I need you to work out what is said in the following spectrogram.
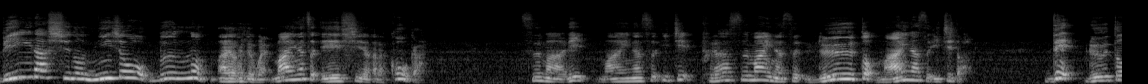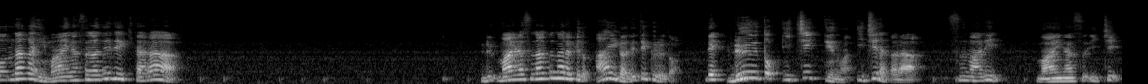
B' の2乗分の、あ、ごめんごめん、マイナス AC だからこうか。つまり、マイナス1プラスマイナスルートマイナス1と。で、ルートの中にマイナスが出てきたら、マイナスなくなるけど i が出てくると。で、ルート1っていうのは1だから、つまりマイナス1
